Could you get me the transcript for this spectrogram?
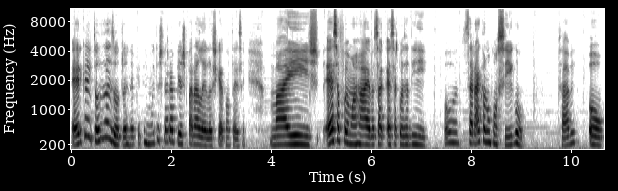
Érica e todas as outras, né? Porque tem muitas terapias paralelas que acontecem. Mas essa foi uma raiva, essa, essa coisa de, porra, será que eu não consigo? Sabe? Ou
